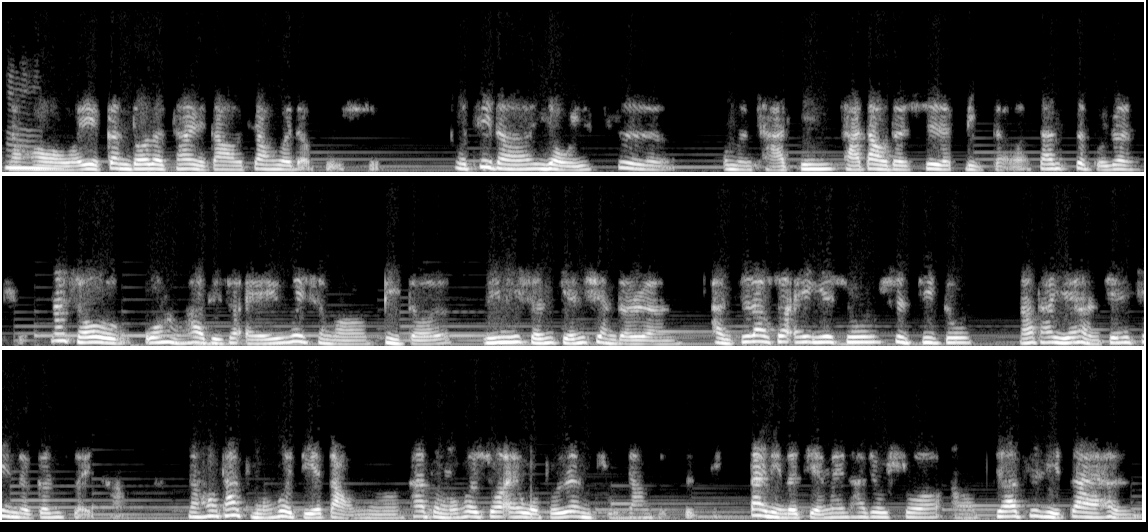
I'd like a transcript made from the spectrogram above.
然后我也更多的参与到教会的服侍。我记得有一次。我们查经查到的是彼得三次不认主，那时候我很好奇说，哎，为什么彼得明明神拣选的人，很知道说，哎，耶稣是基督，然后他也很坚信的跟随他，然后他怎么会跌倒呢？他怎么会说，哎，我不认主这样子事情？带领的姐妹她就说，啊，只要自己在很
